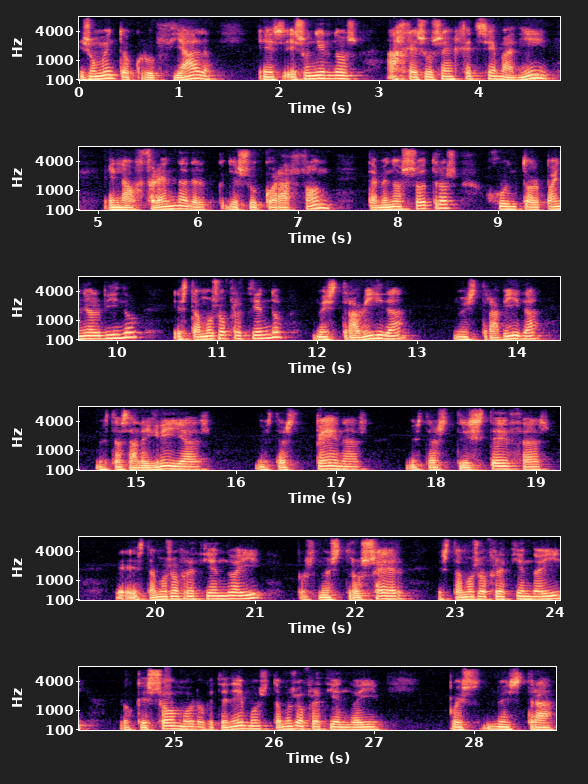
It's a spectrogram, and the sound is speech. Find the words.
es un momento crucial, es, unirnos a Jesús en Getsemaní, en la ofrenda de su corazón, también nosotros, junto al pan y al vino, estamos ofreciendo nuestra vida, nuestra vida, nuestras alegrías, nuestras penas, nuestras tristezas, eh, estamos ofreciendo ahí pues nuestro ser, estamos ofreciendo ahí lo que somos, lo que tenemos, estamos ofreciendo ahí pues nuestra,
